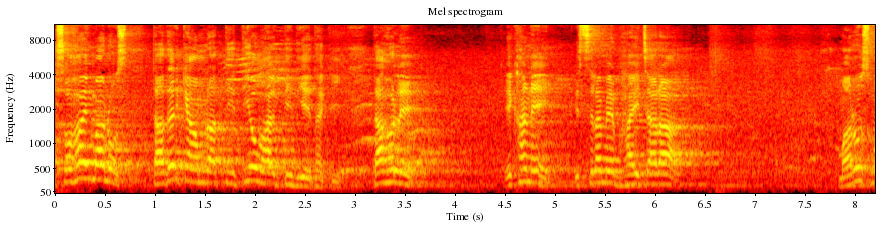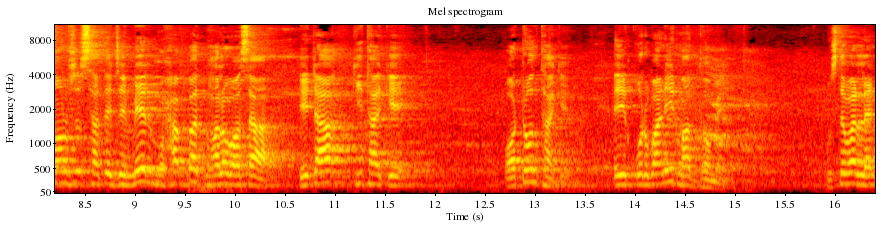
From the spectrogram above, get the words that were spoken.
অসহায় মানুষ, তাদেরকে আমরা তৃতীয় ভাগটি দিয়ে থাকি। তাহলে এখানে ইসলামের ভাইচারা, মানুষ মানুষের সাথে যে মেল, মোহাব্বত, ভালোবাসা, এটা কি থাকে? অটল থাকে এই কোরবানির মাধ্যমে। বুঝতে পারলেন?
